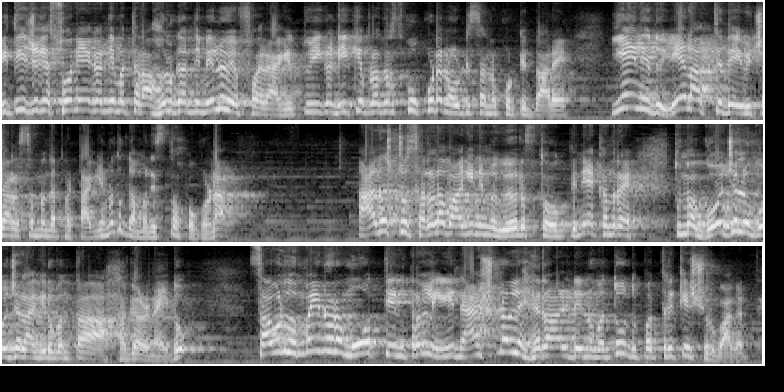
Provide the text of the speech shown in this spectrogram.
ಇತ್ತೀಚೆಗೆ ಸೋನಿಯಾ ಗಾಂಧಿ ಮತ್ತು ರಾಹುಲ್ ಗಾಂಧಿ ಮೇಲೂ ಎಫ್ಐಆರ್ ಆಗಿತ್ತು. ಈಗ ಡಿ ಕೆ ಬ್ರದರ್ಸ್ಗೂ ಕೂಡ ನೋಟಿಸ್ ಅನ್ನು ಕೊಟ್ಟಿದ್ದಾರೆ. ಏನಿದು, ಏನಾಗ್ತಿದೆ ಈ ವಿಚಾರಕ್ಕೆ ಸಂಬಂಧಪಟ್ಟ ಹಾಗೆ ಅನ್ನೋದು ಗಮನಿಸ್ತಾ ಹೋಗೋಣ. ಆದಷ್ಟು ಸರಳವಾಗಿ ನಿಮಗೆ ವಿವರಿಸ್ತಾ ಹೋಗ್ತೀನಿ. ಯಾಕಂದ್ರೆ ತುಂಬಾ ಗೋಜಲು ಗೋಜಲಾಗಿರುವಂತಹ ಹಗರಣ ಇದು. ಸಾವಿರದ ಒಂಬೈನೂರ ಮೂವತ್ತೆಂಟರಲ್ಲಿ ನ್ಯಾಷನಲ್ ಹೆರಾಲ್ಡ್ ಎನ್ನುವಂಥ ಒಂದು ಪತ್ರಿಕೆ ಶುರುವಾಗುತ್ತೆ.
